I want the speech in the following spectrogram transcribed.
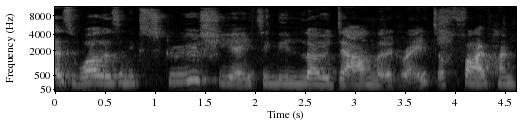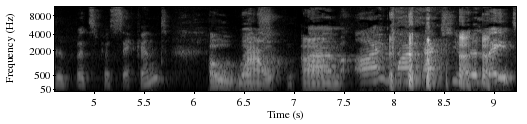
as well as an excruciatingly low download rate of 500 bits per second, Oh which wow! um, I might actually relate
